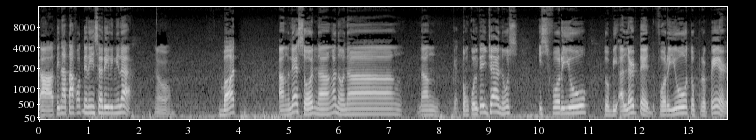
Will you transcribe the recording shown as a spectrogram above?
uh, tinatakot nila yung sarili nila. Oo. But ang lesson ng ano ng ng tungkol kay Janus is for you to be alerted, for you to prepare,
